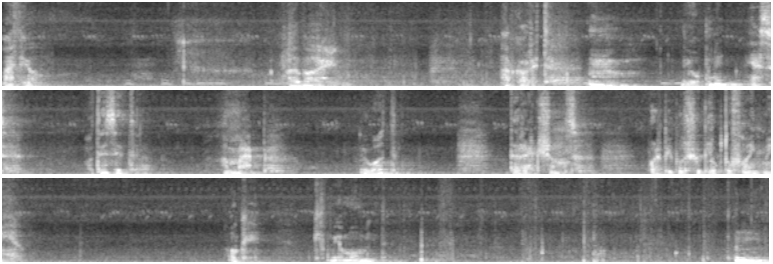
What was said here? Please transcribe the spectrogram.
Matthew. Bye bye. I've got it. The opening? Yes. What is it? A map. The what? Directions where people should look to find me. Okay. Give me a moment.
